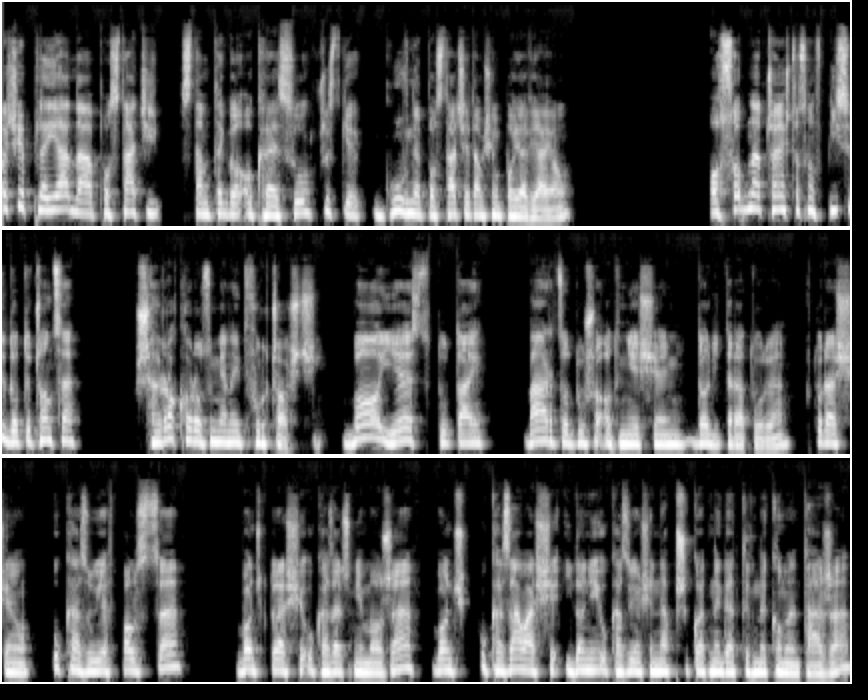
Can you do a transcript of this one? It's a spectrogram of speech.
Właściwie plejada postaci z tamtego okresu, wszystkie główne postacie tam się pojawiają. Osobna część to są wpisy dotyczące szeroko rozumianej twórczości, bo jest tutaj bardzo dużo odniesień do literatury, która się ukazuje w Polsce, bądź która się ukazać nie może, bądź ukazała się i do niej ukazują się na przykład negatywne komentarze,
